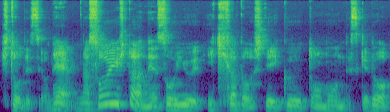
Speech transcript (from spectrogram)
人ですよね、まあ、そういう人はねそういう生き方をしていくと思うんですけど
